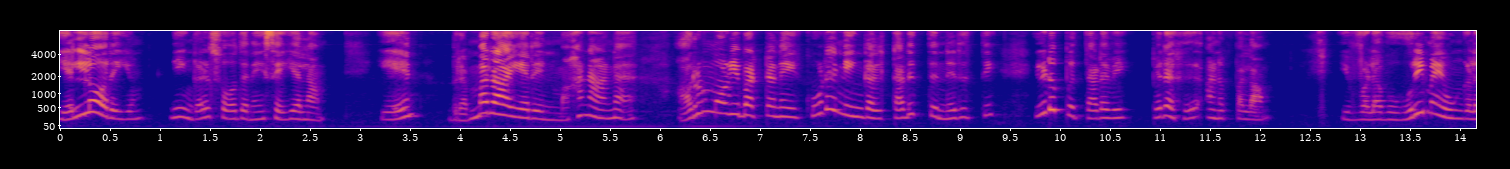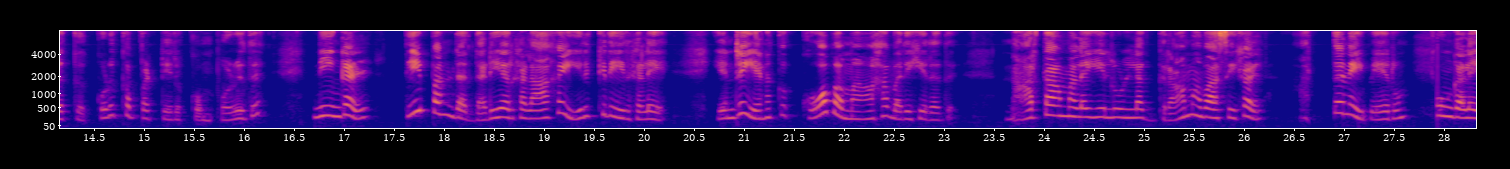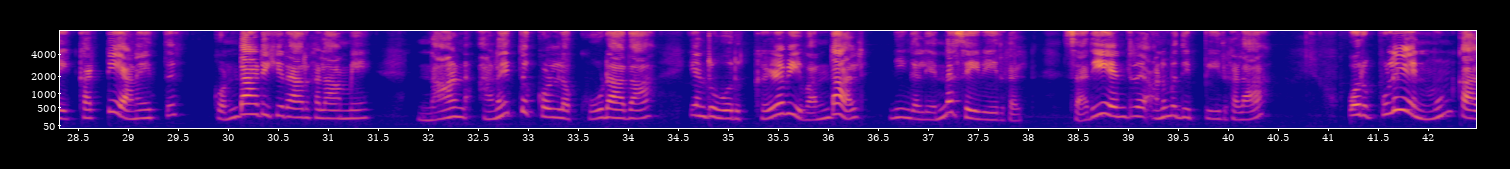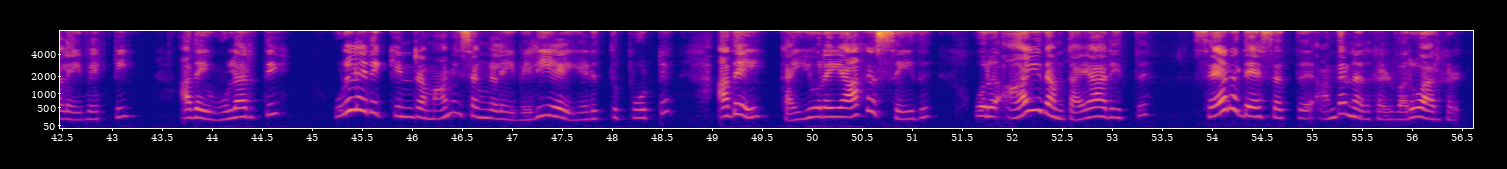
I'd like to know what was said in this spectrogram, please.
எல்லோரையும் நீங்கள் சோதனை செய்யலாம். ஏன்? பிரம்மராயரின் மகனான அருண்மொழிபட்டனை கூட நீங்கள் தடுத்து நிறுத்தி இடுப்பு தடவி பிறகு அனுப்பலாம். இவ்வளவு உரிமை உங்களுக்கு கொடுக்கப்பட்டிருக்கும் பொழுது நீங்கள் தீப்பந்த தடியர்களாக இருக்கிறீர்களே என்று எனக்கு கோபமாக வருகிறது. நார்த்தாமலையில் உள்ள கிராமவாசிகள் அத்தனை பேரும் உங்களை கட்டி அணைத்து கொண்டாடுகிறார்களாமே. நான் அணைத்து கொள்ளக்கூடாதா என்று ஒரு கிழவி வந்தால் நீங்கள் என்ன செய்வீர்கள்? சரி என்று அனுமதிப்பீர்களா? ஒரு புலியின் முன்காலை வெட்டி அதை உலர்த்தி உள்ளிருக்கின்ற மாமிசங்களை வெளியே எடுத்து போட்டு அதை கையுறையாக செய்து ஒரு ஆயுதம் தயாரித்து சேர தேசத்து அந்தணர்கள் வருவார்கள்.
